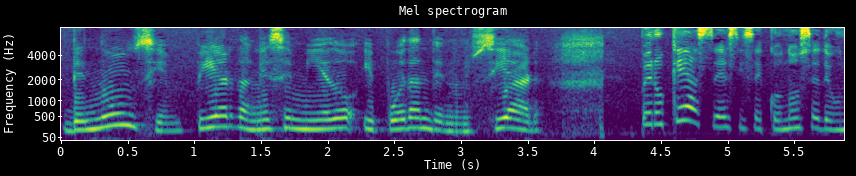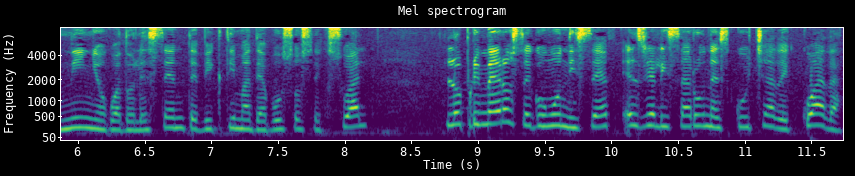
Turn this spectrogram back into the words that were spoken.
denuncien, pierdan ese miedo y puedan denunciar. Pero ¿qué hacer si se conoce de un niño o adolescente víctima de abuso sexual? Lo primero, según UNICEF, es realizar una escucha adecuada,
